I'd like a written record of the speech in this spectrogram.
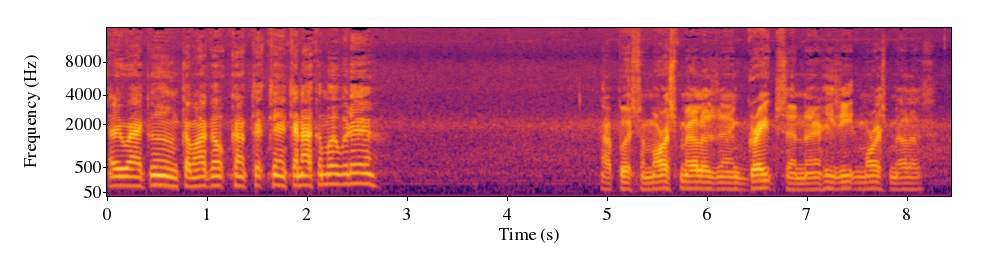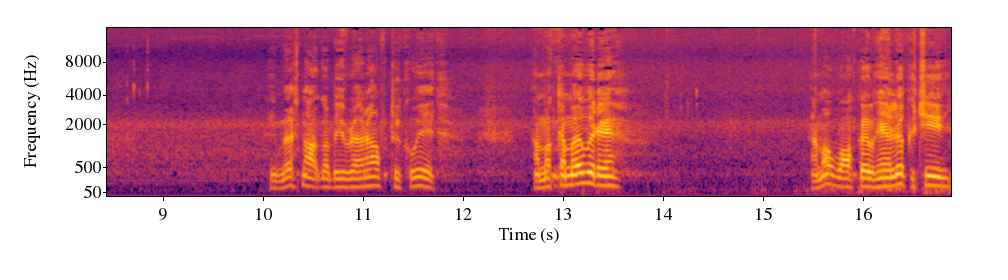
Hey raccoon, come I go, can, can, can I come over there? I put some marshmallows and grapes in there. He's eating marshmallows. He must not gonna be run off too quick. I'm gonna come over there. I'm gonna walk over here and look at you.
